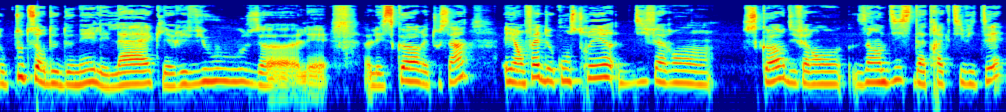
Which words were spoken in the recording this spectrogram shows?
donc toutes sortes de données, les likes, les reviews, euh, les, les scores et tout ça, et en fait de construire différents scores, différents indices d'attractivité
